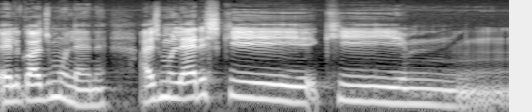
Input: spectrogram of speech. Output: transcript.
ele gosta de mulher, né? As mulheres que, que hum,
